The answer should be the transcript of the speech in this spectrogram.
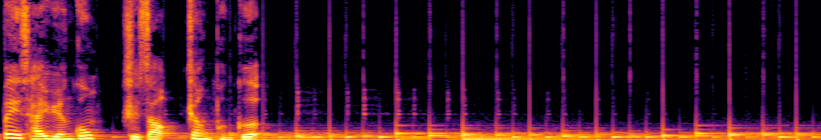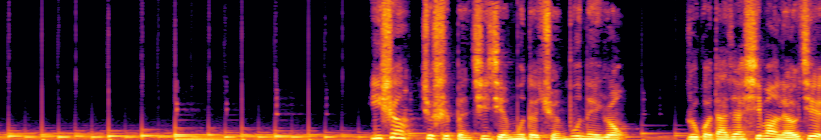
被裁员工制造帐篷哥。以上就是本期节目的全部内容。如果大家希望了解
